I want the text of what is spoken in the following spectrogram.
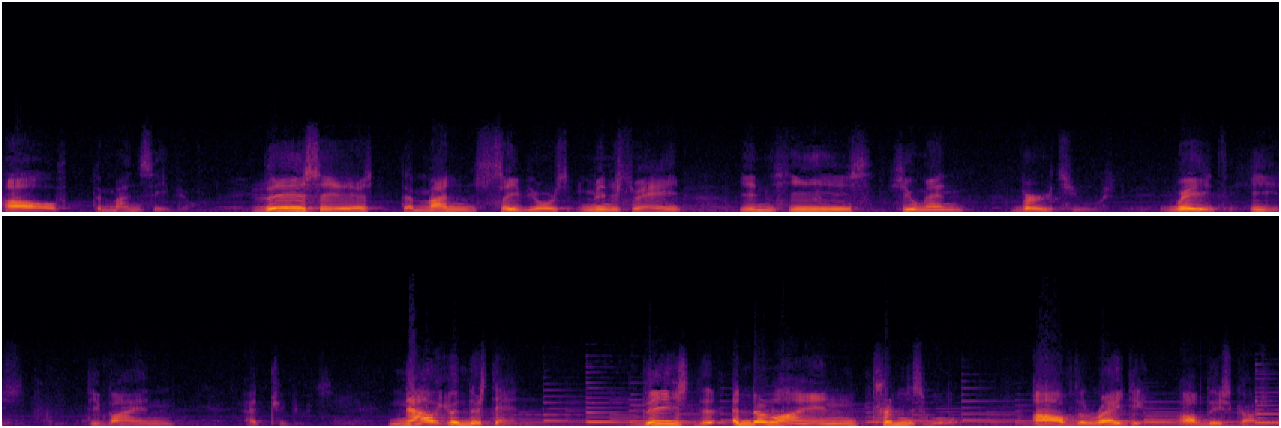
of the man Savior. This is the man Savior's ministry in his human virtues with his divine attributes. Now you understand. This is the underlying principle of the writing of this gospel.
